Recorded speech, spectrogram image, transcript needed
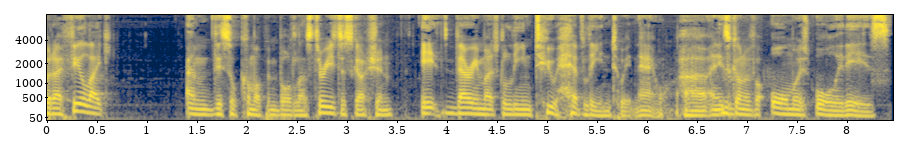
but I feel like, and this will come up in Borderlands 3's discussion. It's very much leaned too heavily into it now, uh, and it's kind of almost all it is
